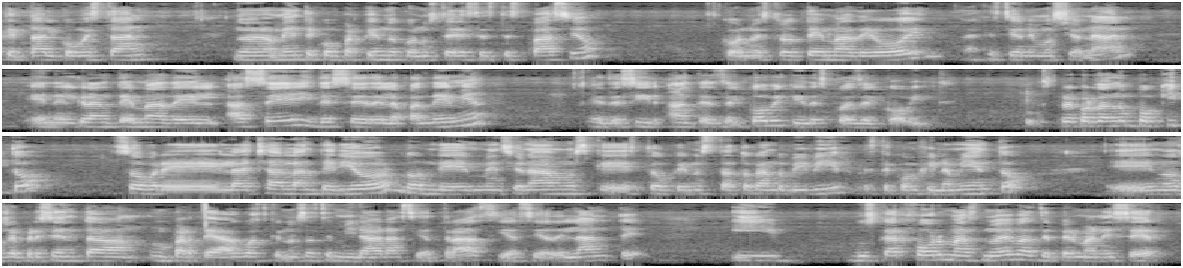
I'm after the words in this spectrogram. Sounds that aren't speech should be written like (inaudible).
¿qué tal? ¿Cómo están? Nuevamente compartiendo con ustedes este espacio con nuestro tema de hoy, la gestión emocional, en el gran tema del AC y DC de la pandemia, es decir, antes del COVID y después del COVID. Recordando un poquito sobre la charla anterior, donde mencionábamos que esto que nos está tocando vivir, este confinamiento, eh, nos representa un parteaguas que nos hace mirar hacia atrás y hacia adelante y buscar formas nuevas de permanecer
